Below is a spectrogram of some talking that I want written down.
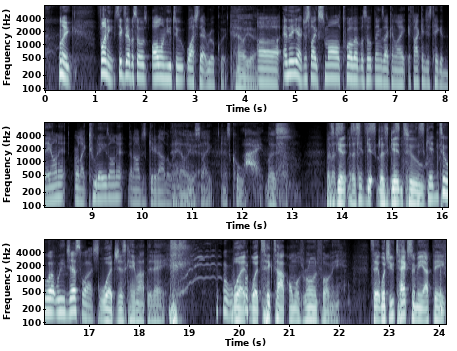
like funny. Six episodes, all on YouTube. Watch that real quick. Hell yeah. Uh, and then yeah, just like small twelve episode things I can like if I can just take a day on it or like two days on it, then I'll just get it out of the way. Hell and it's like that's cool. all right, let's But let's, get let's, get, let's get into let's get into what we just watched. what just came out today. what what TikTok almost ruined for me. Say what you texted me. I think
